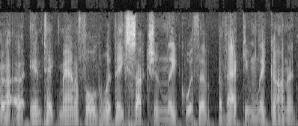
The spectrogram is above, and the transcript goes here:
uh, intake manifold with a suction leak with a, a vacuum leak on it.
